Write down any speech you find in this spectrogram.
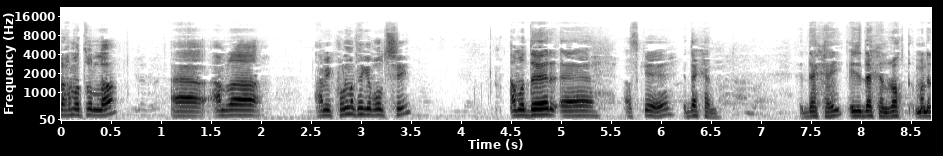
রহমতুল্লাহ। আমরা আমি খুলনা থেকে বলছি। আমাদের আহ, আজকে দেখেন দেখাই এই যে দেখেন রক্ত মানে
